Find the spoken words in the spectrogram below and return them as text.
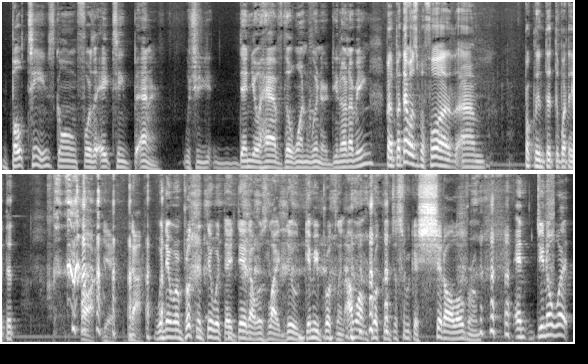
both teams going for the 18th banner, which you, then you'll have the one winner. Do you know what I mean? But but that was before um, Brooklyn did what they did. Oh yeah, nah. When they were in Brooklyn did what they did, I was like, dude, give me Brooklyn. I want Brooklyn just so we could shit all over them. And do you know what?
